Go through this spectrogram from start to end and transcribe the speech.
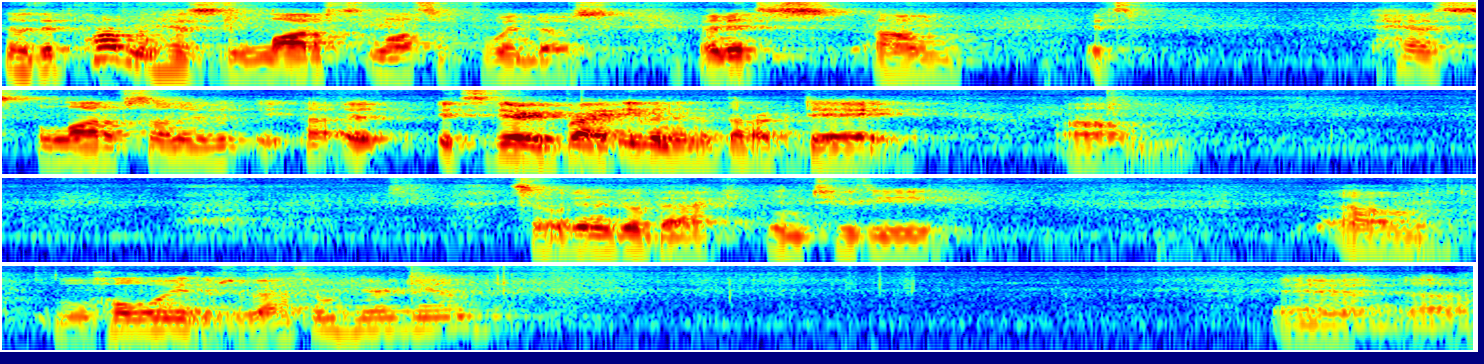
Now the apartment has lots lots of windows, and it's um, it's has a lot of sun. It, uh, it's very bright even in a dark day. Um, so we're going to go back into the um, little hallway. There's a bathroom here again. And uh,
